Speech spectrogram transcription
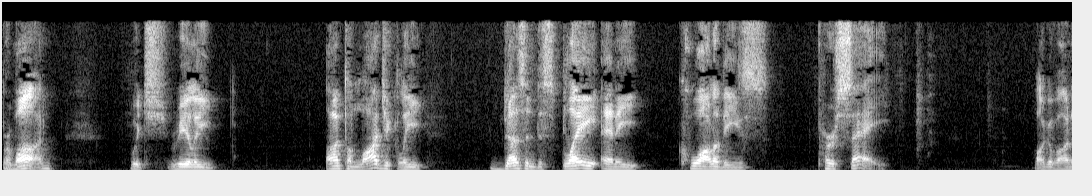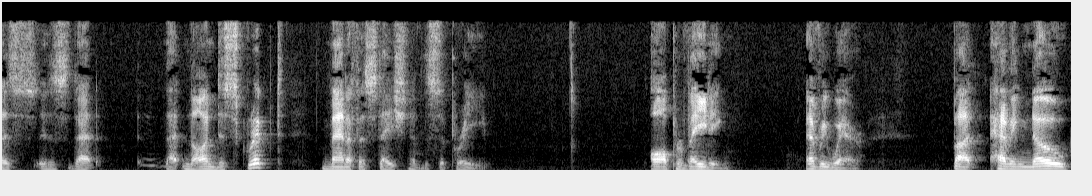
Brahman, which really ontologically doesn't display any qualities per se. Bhagavan is, is that, that nondescript manifestation of the Supreme, all pervading, everywhere, but having no,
